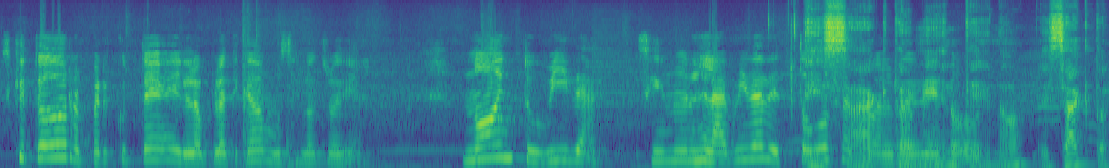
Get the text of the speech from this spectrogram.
Es que todo repercute, y lo platicábamos el otro día, no en tu vida, sino en la vida de todos a tu alrededor. Exactamente, ¿no? Exacto.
